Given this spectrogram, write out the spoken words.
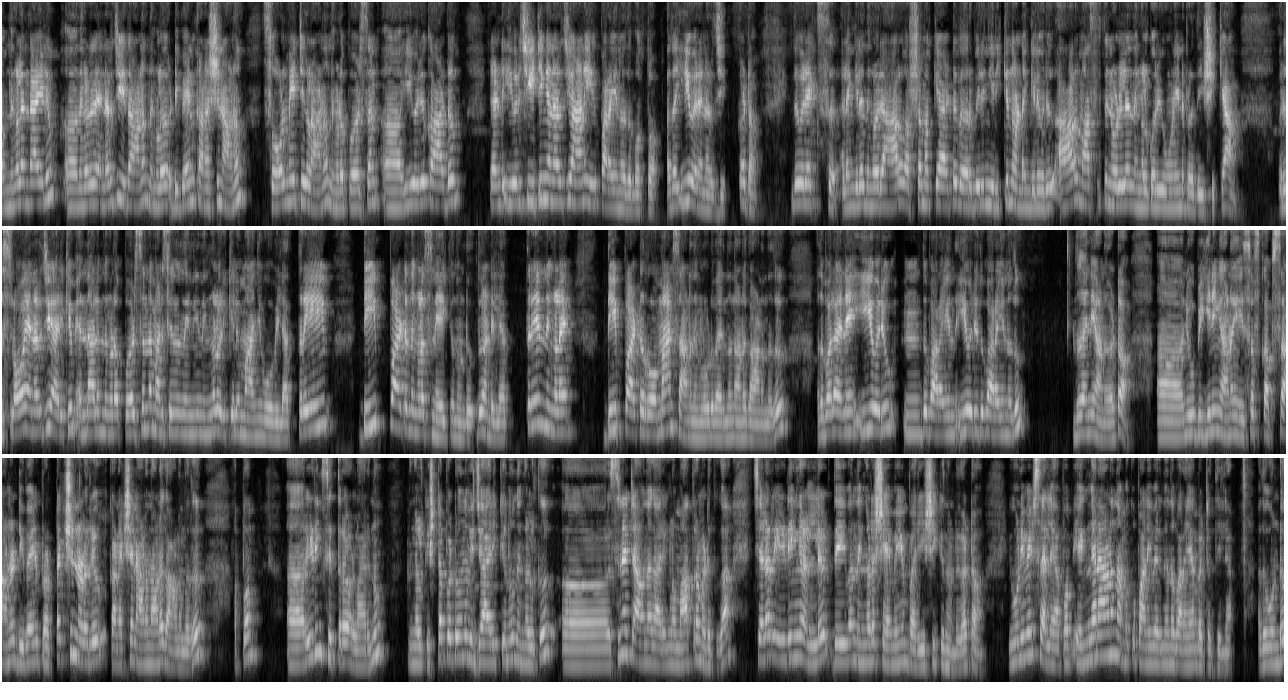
നിങ്ങൾ എന്തായാലും നിങ്ങളുടെ എനർജി ഇതാണ് നിങ്ങൾ ഡിവൈൻ കണക്ഷനാണ് സോൾമേറ്റുകളാണ് നിങ്ങളുടെ പേഴ്സൺ ഈ ഒരു കാർഡും രണ്ട് ഈ ഒരു ചീറ്റിംഗ് എനർജിയാണ് ഈ പറയുന്നത് മൊത്തം. അത് ഈ ഒരു എനർജി കേട്ടോ? ഇത് ഒരു എക്സ് അല്ലെങ്കിൽ നിങ്ങളൊരു ആറ് വർഷമൊക്കെ ആയിട്ട് വേർപിരിഞ്ഞിരിക്കുന്നുണ്ടെങ്കിൽ ഒരു ആറ് മാസത്തിനുള്ളിൽ നിങ്ങൾക്കൊരു യൂണിയൻ പ്രതീക്ഷിക്കാം. ഒരു സ്ലോ എനർജി ആയിരിക്കും. എന്നാലും നിങ്ങളുടെ പേഴ്സണിന്റെ മനസ്സിൽ നിന്ന് ഇനി നിങ്ങൾ ഒരിക്കലും മാഞ്ഞു പോവില്ല. അത്രയും ഡീപ്പായിട്ട് നിങ്ങളെ സ്നേഹിക്കുന്നുണ്ട്. ഇത് കണ്ടില്ലേ? അത്രയും നിങ്ങളെ ഡീപ്പായിട്ട് റൊമാൻസ് ആണ് നിങ്ങളോട് വരുന്നതെന്നാണ് കാണുന്നത്. അതുപോലെ തന്നെ ഈ ഒരു ഇത് പറയുന്ന ഈ ഒരു ഇത് പറയുന്നതും ഇത് തന്നെയാണ് കേട്ടോ? ന്യൂ ബിഗിനിങ് ആണ് ഏസ് ഓഫ് കപ്സ് ആണ് ഡിവൈൻ പ്രൊട്ടക്ഷൻ ഉള്ളൊരു കണക്ഷൻ ആണെന്നാണ് കാണുന്നത്. അപ്പം റീഡിങ്സ് ഇത്രേ ഉള്ളായിരുന്നു. നിങ്ങൾക്ക് ഇഷ്ടപ്പെട്ടു എന്ന് വിചാരിക്കുന്നു. നിങ്ങൾക്ക് റെസിനേറ്റ് ആവുന്ന കാര്യങ്ങൾ മാത്രം എടുക്കുക. ചില റീഡിങ്ങുകളിൽ ദൈവം നിങ്ങളുടെ ക്ഷമയും പരീക്ഷിക്കുന്നുണ്ട് കേട്ടോ. യൂണിവേഴ്സ് അല്ലേ? അപ്പം എങ്ങനെയാണ് നമുക്ക് പണി വരുന്നതെന്ന് പറയാൻ പറ്റത്തില്ല. അതുകൊണ്ട്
